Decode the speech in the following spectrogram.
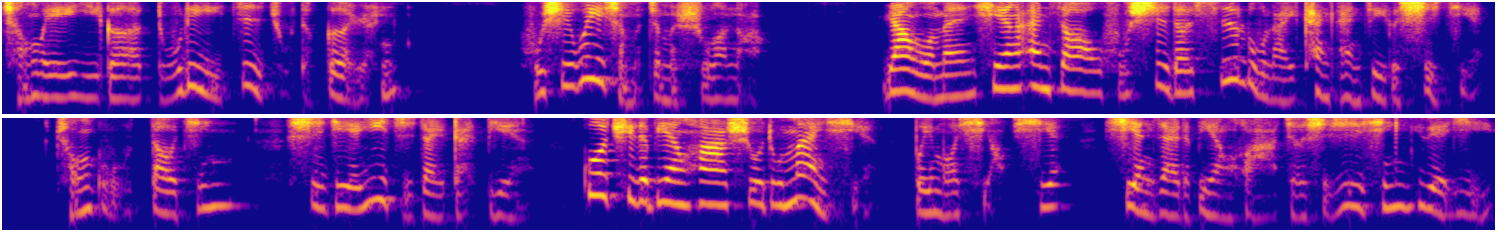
成为一个独立自主的个人。”胡适为什么这么说呢？让我们先按照胡适的思路来看看这个世界。从古到今，世界一直在改变。过去的变化速度慢些，规模小些；现在的变化则是日新月异，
